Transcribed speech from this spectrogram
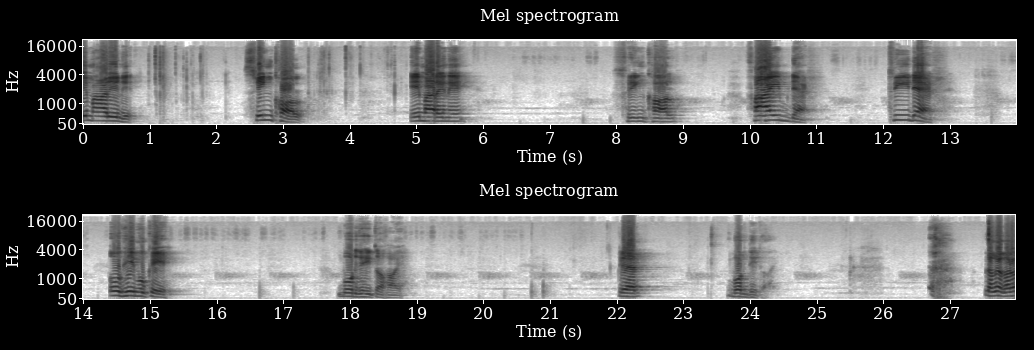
এমআরএনএ, শৃঙ্খল এমআরএনএ, শৃঙ্খল, ফাইভ ড্যাশ, থ্রি ড্যাশ, অভিমুখে বর্ধিত হয়। ক্লিয়ার? বর্ধিত হয়। লক্ষ্য করো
